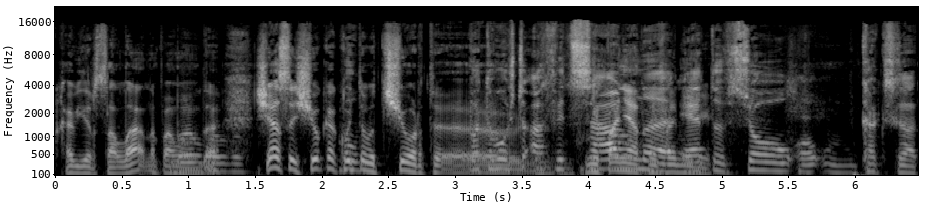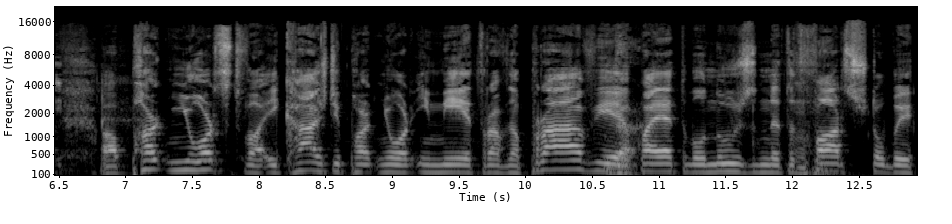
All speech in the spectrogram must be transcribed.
Хавьер Салана, по-моему, Был, да. был, был. Сейчас еще какой-то вот черт. э, Потому что официально это все, как сказать, а, партнерство, и каждый партнер имеет равноправие, Да. поэтому нужен этот фарс, чтобы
